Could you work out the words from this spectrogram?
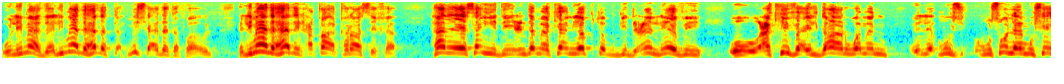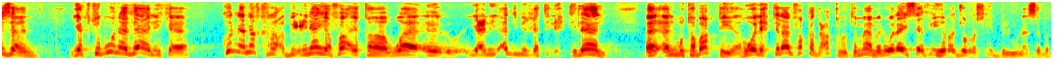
ولماذا؟ لماذا هذا مش هذا تفاؤل؟ لماذا هذه الحقائق راسخة؟ هذا يا سيدي عندما كان يكتب جدعان ليفي وعكيفة إلدار ومن وصول المشيزاند يكتبون ذلك كنا نقرأ بعناية فائقة ويعني أدمغة الاحتلال المتبقية. هو الاحتلال فقد عقله تماما وليس فيه رجل رشيد بالمناسبة.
